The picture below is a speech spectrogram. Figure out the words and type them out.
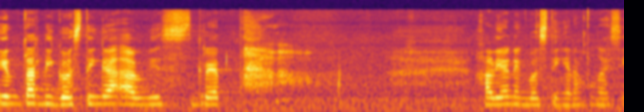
Intar di ghosting gak abis grade Kalian yang ghostingin aku gak sih?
